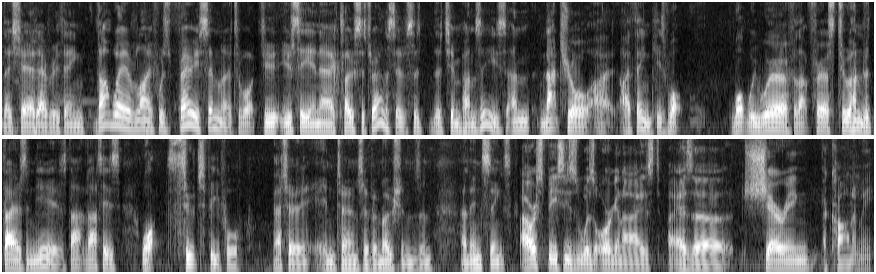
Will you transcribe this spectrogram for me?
they shared everything. That way of life was very similar to what you, you see in our closest relatives, the, the chimpanzees. And natural, I, I think, is what what we were for that first 200,000 years. That, that is what suits people better in terms of emotions and, and instincts. Our species was organized as a sharing economy.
